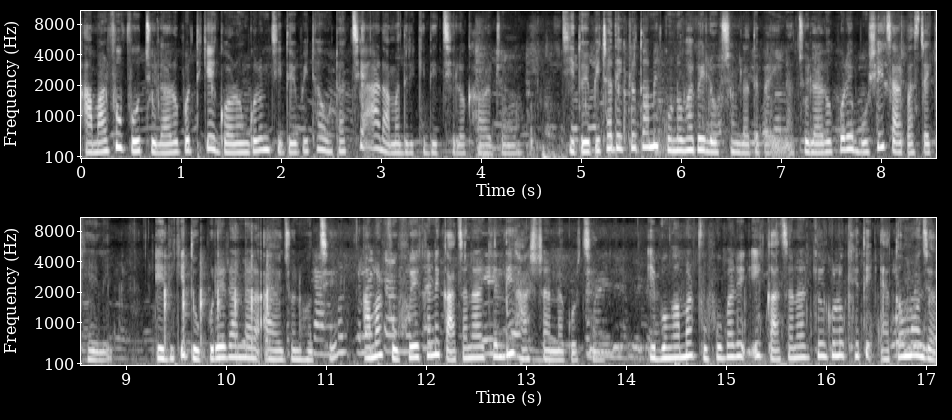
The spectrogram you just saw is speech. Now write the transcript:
আমার ফুফু চুলার উপর থেকে গরম গরম চিতই পিঠা উঠাচ্ছে আর আমাদেরকে দিচ্ছিল খাওয়ার জন্য। চিতই পিঠা দেখলে তো আমি কোনোভাবেই লোভ সামলাতে পারি না। চুলার উপরে বসেই চার পাঁচটা খেয়ে নিই। এদিকে দুপুরের রান্নার আয়োজন হচ্ছে। আমার ফুফু এখানে কাঁচা নারকেল দিয়ে হাঁস রান্না করছেন। এবং আমার ফুফু বাড়ির এই কাঁচা নারকেলগুলো খেতে এত মজা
